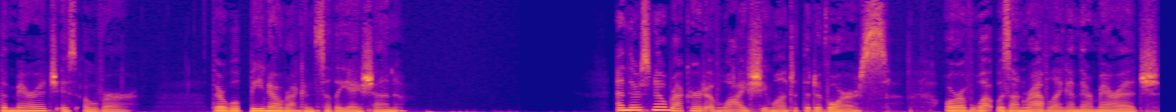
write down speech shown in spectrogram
the marriage is over. There will be no reconciliation. And there's no record of why she wanted the divorce, or of what was unraveling in their marriage.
